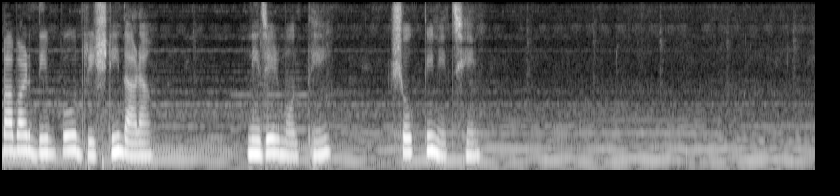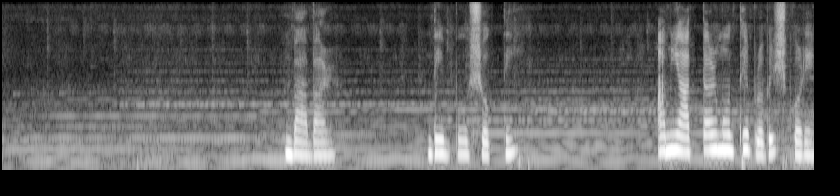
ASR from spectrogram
বাবার দিব্য দৃষ্টি দ্বারা নিজের মধ্যে শক্তি নিচ্ছি। বাবার দিব্য শক্তি। আমি আত্মার মধ্যে প্রবেশ করে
